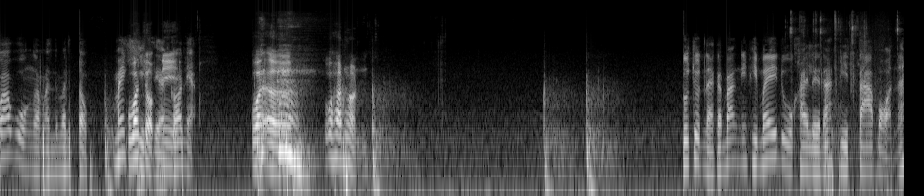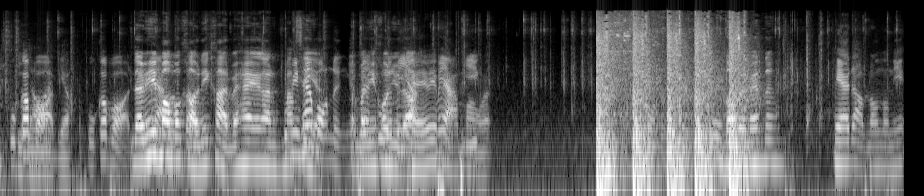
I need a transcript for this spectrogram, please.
ว่าวงอะมันมันจบไม่ว่าขีดจบเหรียญนี่ก็เนี่ยว่าเออว่าถนนดูจุดไหนกันบ้างนี่พี่ไม่ได้ดูใครเลยนะพี่ตาบอดนะกูก็พี่นนบอดอย่างเดียวกูก็บอดเดี๋ยวพี่มองบนเขาที่ขาดไปให้กันกูมามีร์คแค่สี่วอะงหนึ่งแต่มันมีคนอยู่แล้วไม่ไม่อยากพีคโดนไปเม็ดนึงมีดรอปลงตรงนี้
